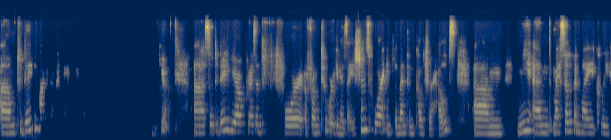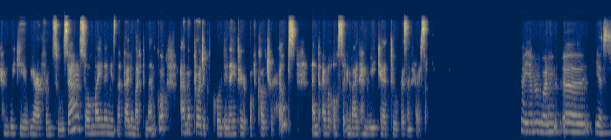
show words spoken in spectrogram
Um, today, thank you. Uh, so today we are present for from two organizations who are implementing Culture Helps. Um, me and myself and my colleague Henrike, we are from zusa. So my name is Natalia Martinenko. I'm a project coordinator of Culture Helps, and I will also invite Henrike to present herself. Hi everyone. Uh, yes,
